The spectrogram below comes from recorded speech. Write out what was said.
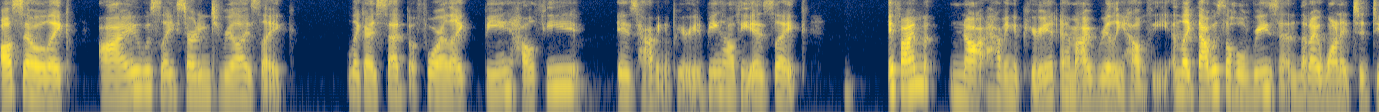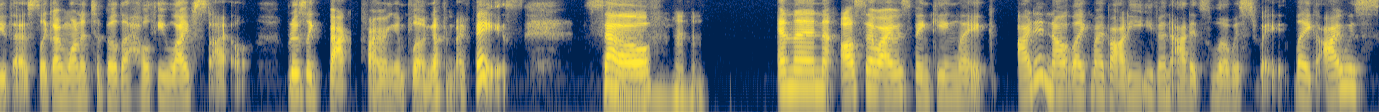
also like I was like starting to realize like like I said before like being healthy is having a period. Being healthy is like if I'm not having a period, am I really healthy? And like that was the whole reason that I wanted to do this. Like I wanted to build a healthy lifestyle, but it was like backfiring and blowing up in my face. So, mm. and then also I was thinking like I did not like my body even at its lowest weight. Like I was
